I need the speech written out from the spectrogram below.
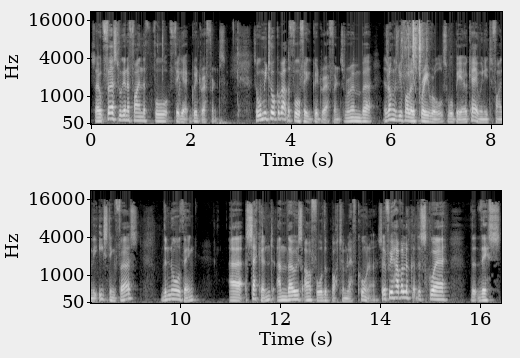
So first, we're going to find the four-figure grid reference. So when we talk about the four-figure grid reference, remember, as long as we follow three rules, we'll be okay. We need to find the easting first, the northing uh, second, and those are for the bottom left corner. So if we have a look at the square that this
